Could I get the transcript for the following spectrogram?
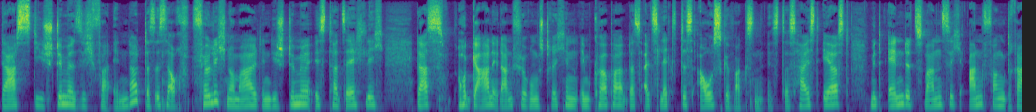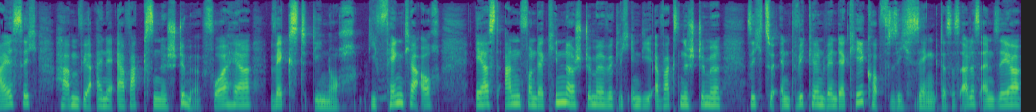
dass die Stimme sich verändert. Das ist auch völlig normal, denn die Stimme ist tatsächlich das Organ in Anführungsstrichen im Körper, das als letztes ausgewachsen ist. Das heißt, erst mit Ende 20, Anfang 30 haben wir eine erwachsene Stimme. Vorher wächst die noch. Die fängt ja auch erst an, von der Kinderstimme wirklich in die erwachsene Stimme sich zu entwickeln, wenn der Kehlkopf sich senkt. Das ist alles ein sehr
